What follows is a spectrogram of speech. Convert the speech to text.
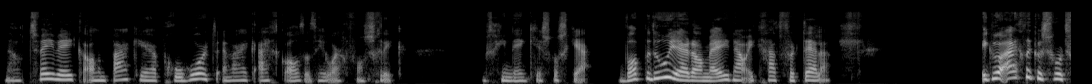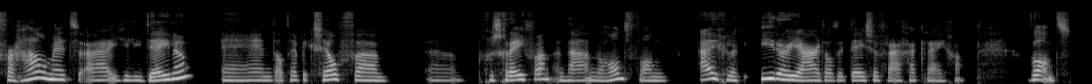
nou, twee weken al een paar keer heb gehoord en waar ik eigenlijk altijd heel erg van schrik. Misschien denk je, ja, wat bedoel je er dan mee? Nou, ik ga het vertellen. Ik wil eigenlijk een soort verhaal met uh, jullie delen. En dat heb ik zelf uh, uh, geschreven aan de hand van eigenlijk ieder jaar dat ik deze vraag ga krijgen. Want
